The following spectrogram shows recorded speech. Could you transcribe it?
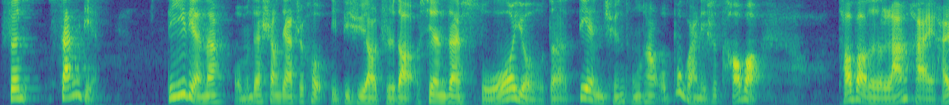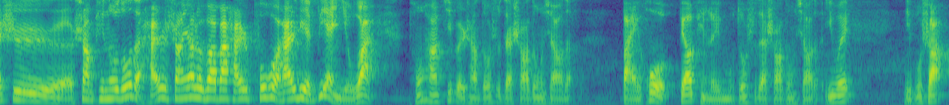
分三点，第一点呢，我们在上架之后，你必须要知道，现在所有的店群同行，我不管你是淘宝、淘宝的蓝海，还是上拼多多的，还是上幺六八八，还是铺货，还是裂变以外，同行基本上都是在刷动销的，百货标品类目都是在刷动销的，因为你不刷，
